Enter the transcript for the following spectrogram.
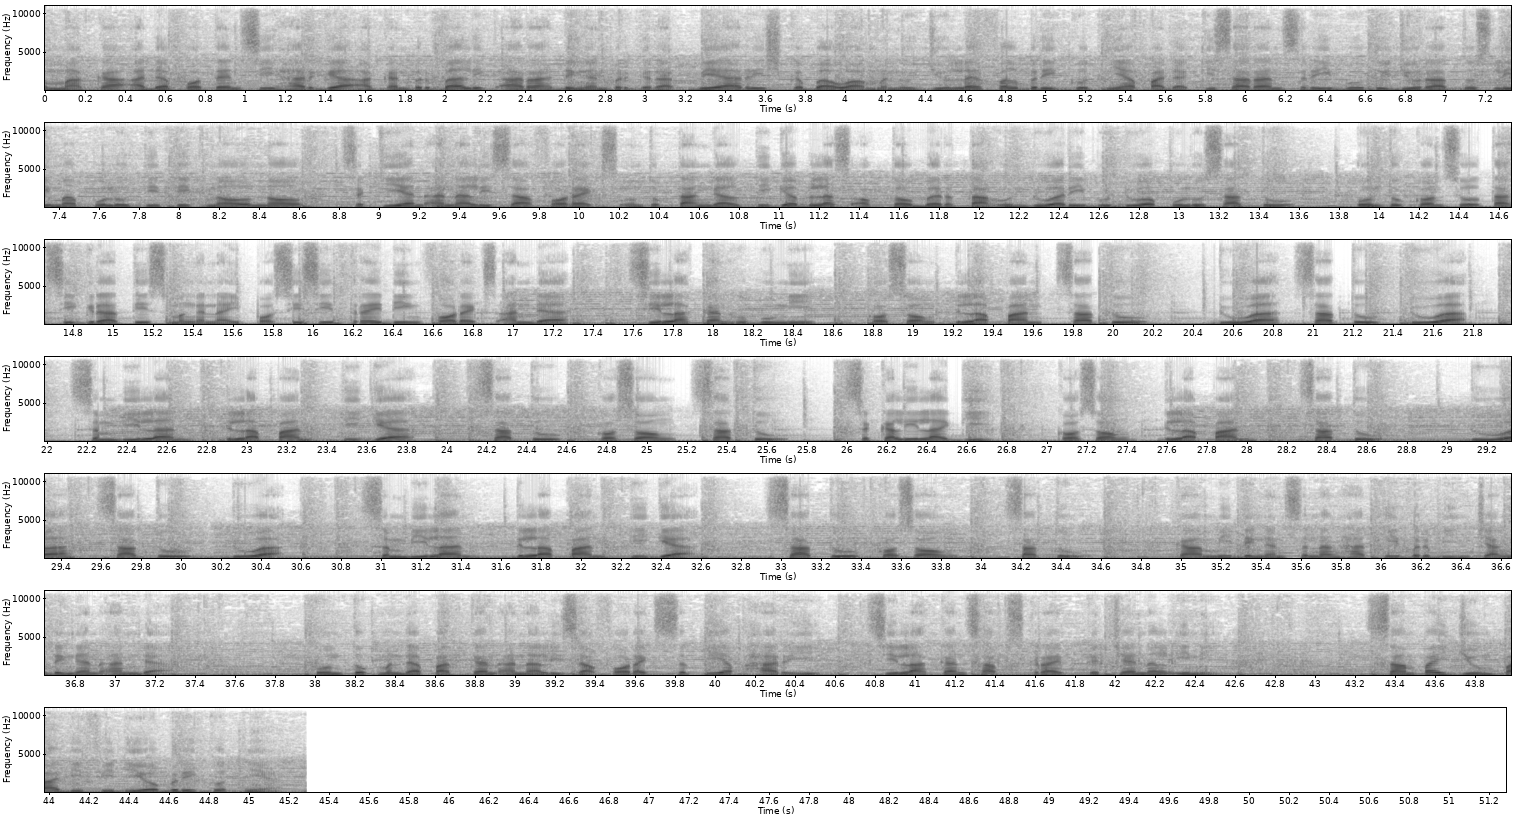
maka ada potensi harga akan berbalik arah dengan bergerak bearish ke bawah menuju level berikutnya pada kisaran 1750.00. Sekian analisa forex untuk tanggal 13 Oktober tahun 2021. Untuk konsultasi gratis mengenai posisi trading forex Anda, silakan hubungi 081212 983 101. Sekali lagi, 081 212 983 101. Kami dengan senang hati berbincang dengan Anda. Untuk mendapatkan analisa forex setiap hari, silakan subscribe ke channel ini. Sampai jumpa di video berikutnya.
